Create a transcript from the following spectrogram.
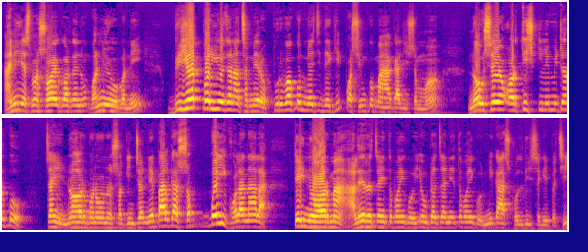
हामी यसमा सहयोग गर्दैनौँ भन्ने हो भने बृहत परियोजना छ मेरो। पूर्वको मेचीदेखि पश्चिमको महाकालीसम्म नौ सय अडतिस किलोमिटरको चाहिँ नहर बनाउन सकिन्छ। नेपालका सबै खोलानाला त्यही नहरमा हालेर चाहिँ तपाईँको एउटा चाहिँ तपाईँको निकास खोलिदिइसकेपछि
